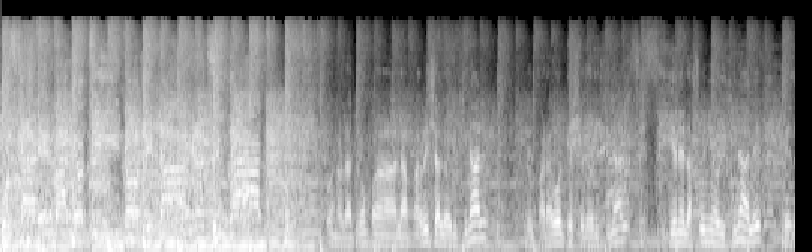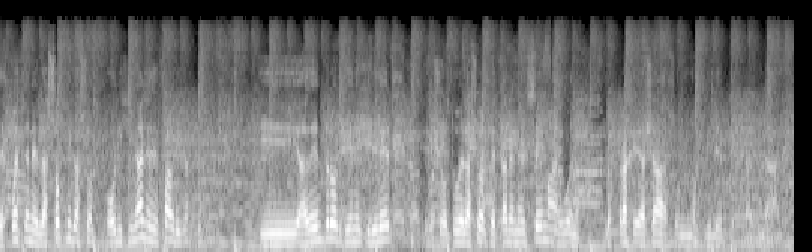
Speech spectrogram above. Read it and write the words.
Buscar el barrio chino de la gran ciudad. Bueno, la trompa, la parrilla es la original, el paragolpe es el original y tiene las uñas originales. Eh, Después tenés las ópticas son originales de fábrica y adentro tiene crilet. Eh, Yo tuve la suerte de estar en el SEMA y bueno, los trajes de allá son unos crilet espectaculares.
